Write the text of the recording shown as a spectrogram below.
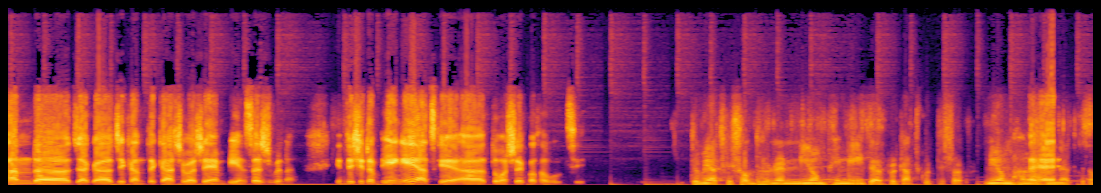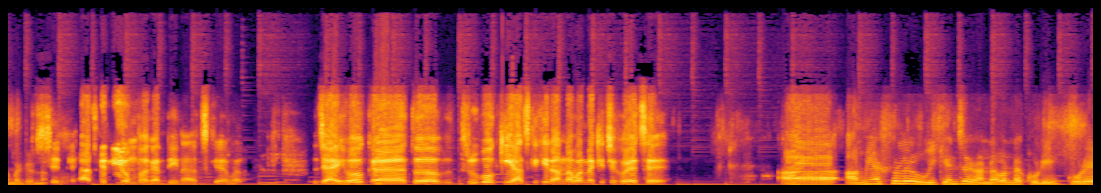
ঠান্ডা জায়গা যেখান থেকে আশেপাশে অ্যাম্বিয়েন্স আসবে না। কিন্তু সেটা ভেঙে আজকে তোমার সাথে কথা বলছি। তুমি আজকে সব ধরনের নিয়ম ভেঙেই তারপর কাজ করতেছ। নিয়ম ভাঙার দিন আজকে তোমার জন্য। আজকে নিয়ম ভাঙার দিন আজকে আমার। যাই হোক তো ধ্রুব কি আজকে কি রান্না বান্না কিছু হয়েছে? আমি আসলে উইকেন্ডে রান্না বান্না করি করে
